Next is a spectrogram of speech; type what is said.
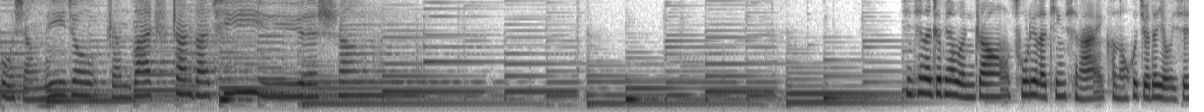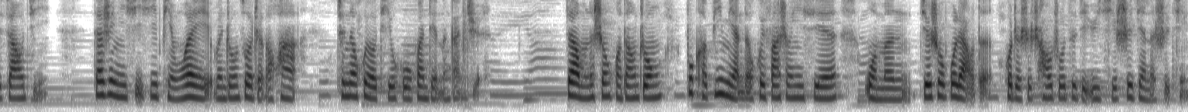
我想你就站在站在七月上。今天的这篇文章粗略的听起来可能会觉得有一些消极，但是你细细品味文中作者的话，真的会有醍醐灌顶的感觉。在我们的生活当中，不可避免的会发生一些我们接受不了的，或者是超出自己预期事件的事情。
